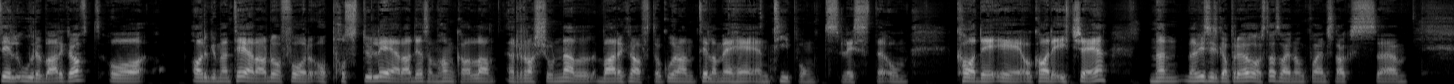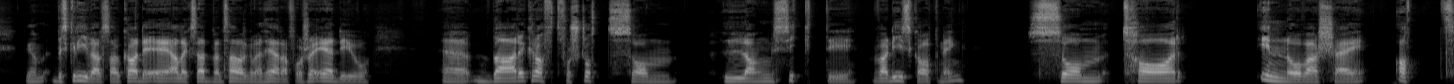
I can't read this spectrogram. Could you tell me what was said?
til ordet bærekraft, og argumenterer da for å postulere det som han kaller rasjonell bærekraft, og hvor han til og med har en tipunktsliste om hva det er og hva det ikke er. Men, men hvis vi skal prøve oss da, Sveinung, på en slags eh, beskrivelse av hva det er Alex Edmunds her argumenterer for, så er det jo bærekraft forstått som langsiktig verdiskapning som tar inn over seg at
